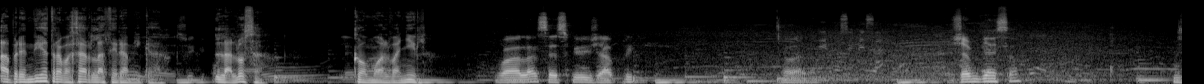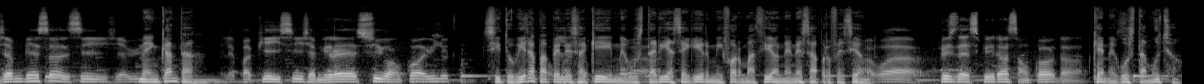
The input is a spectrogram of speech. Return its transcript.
Aprendí a trabajar la cerámica, la losa, como albañil. Voilà, c'est ce que j'ai appris. Me encanta. Si tuviera papeles aquí, me gustaría seguir mi formación en esa profesión, que me gusta mucho.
